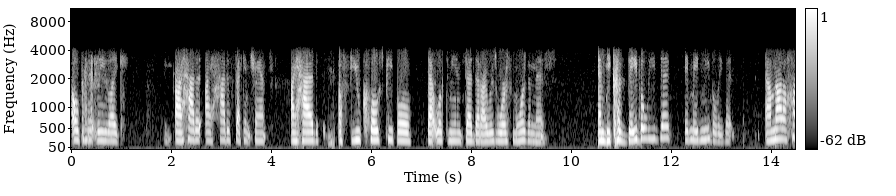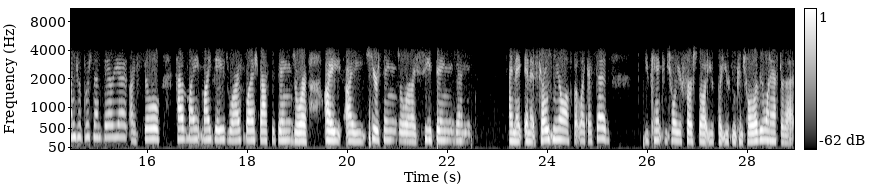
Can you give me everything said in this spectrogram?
ultimately like I had a I had a second chance. I had a few close people that looked at me and said that I was worth more than this. And because they believed it, it made me believe it. I'm not a hundred percent there yet. I still have my my days where I flash back to things, or I I hear things, or I see things, and and it and it throws me off. But like I said, you can't control your first thought, you but you can control everyone after that.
